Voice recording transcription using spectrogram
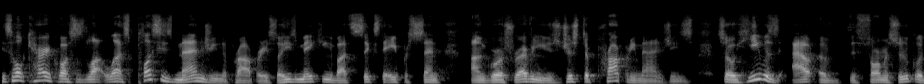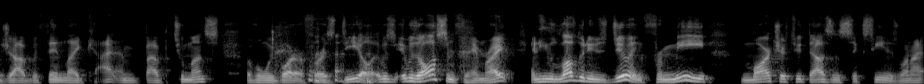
his whole carry cost is a lot less. Plus, he's managing the property. So he's making about six to 8% on gross revenues just to property manage these. So he was out of this pharmaceutical job within like I, about two months of when we bought our first deal. It was, it was awesome for him, right? And he loved what he was doing. For me, March of 2016 is when I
